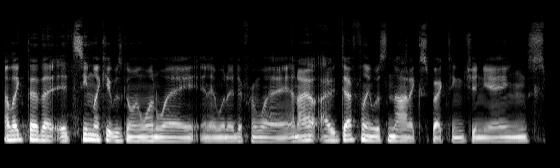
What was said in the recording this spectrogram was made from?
I like that. That it seemed like it was going one way and it went a different way, and I, I definitely was not expecting Jin Yang's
